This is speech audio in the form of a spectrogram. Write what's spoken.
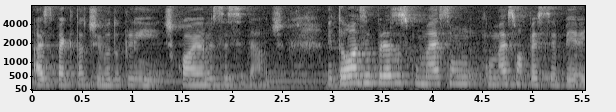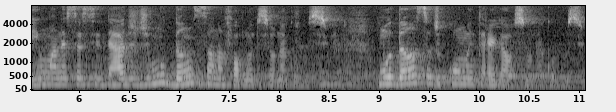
a expectativa do cliente, qual é a necessidade. Então as empresas começam, começam a perceber aí uma necessidade de mudança na forma do seu negócio, mudança de como entregar o seu negócio.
